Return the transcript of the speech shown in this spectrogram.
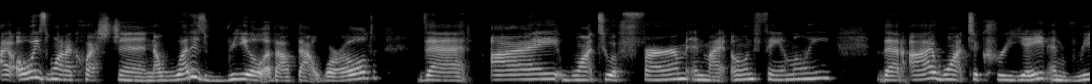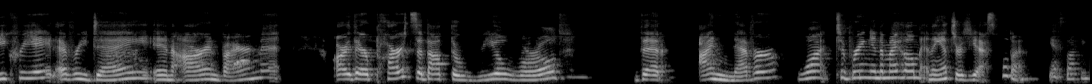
I always want to question now, what is real about that world that I want to affirm in my own family, that I want to create and recreate every day in our environment? Are there parts about the real world that I never want to bring into my home? And the answer is yes. Hold on. Yes, Lucky.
